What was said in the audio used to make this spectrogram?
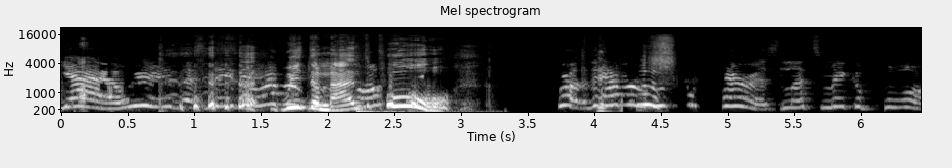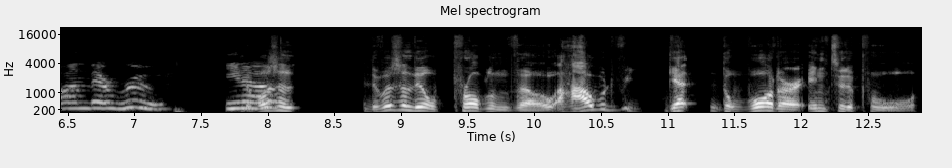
Yeah, we, they, they We demand a pool. Bro, they have a rooftop terrace. Let's make a pool on their roof. You know, There was a there was a little problem though. How would we get the water into the pool?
